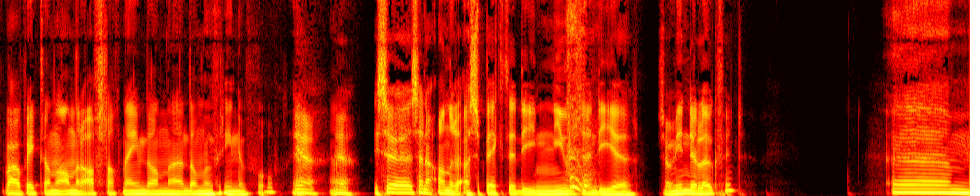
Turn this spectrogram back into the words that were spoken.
waarop ik dan een andere afslag neem dan, eh, dan mijn vrienden bijvoorbeeld. Ja. Ja. Is er, zijn er andere aspecten die nieuw zijn die je Sorry. minder leuk vindt? Ehm,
